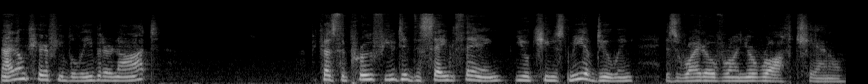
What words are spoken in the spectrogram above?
And I don't care if you believe it or not, because the proof you did the same thing you accused me of doing is right over on your Roth channel.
